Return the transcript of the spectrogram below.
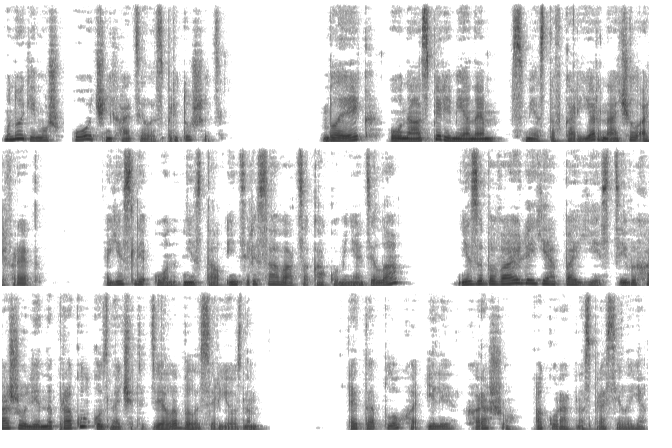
многим уж очень хотелось притушить. «Блейк, у нас перемены», — с места в карьер начал Альфред. Если он не стал интересоваться, как у меня дела, не забываю ли я поесть и выхожу ли на прогулку, значит, дело было серьезным. «Это плохо или хорошо?» — аккуратно спросила я.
